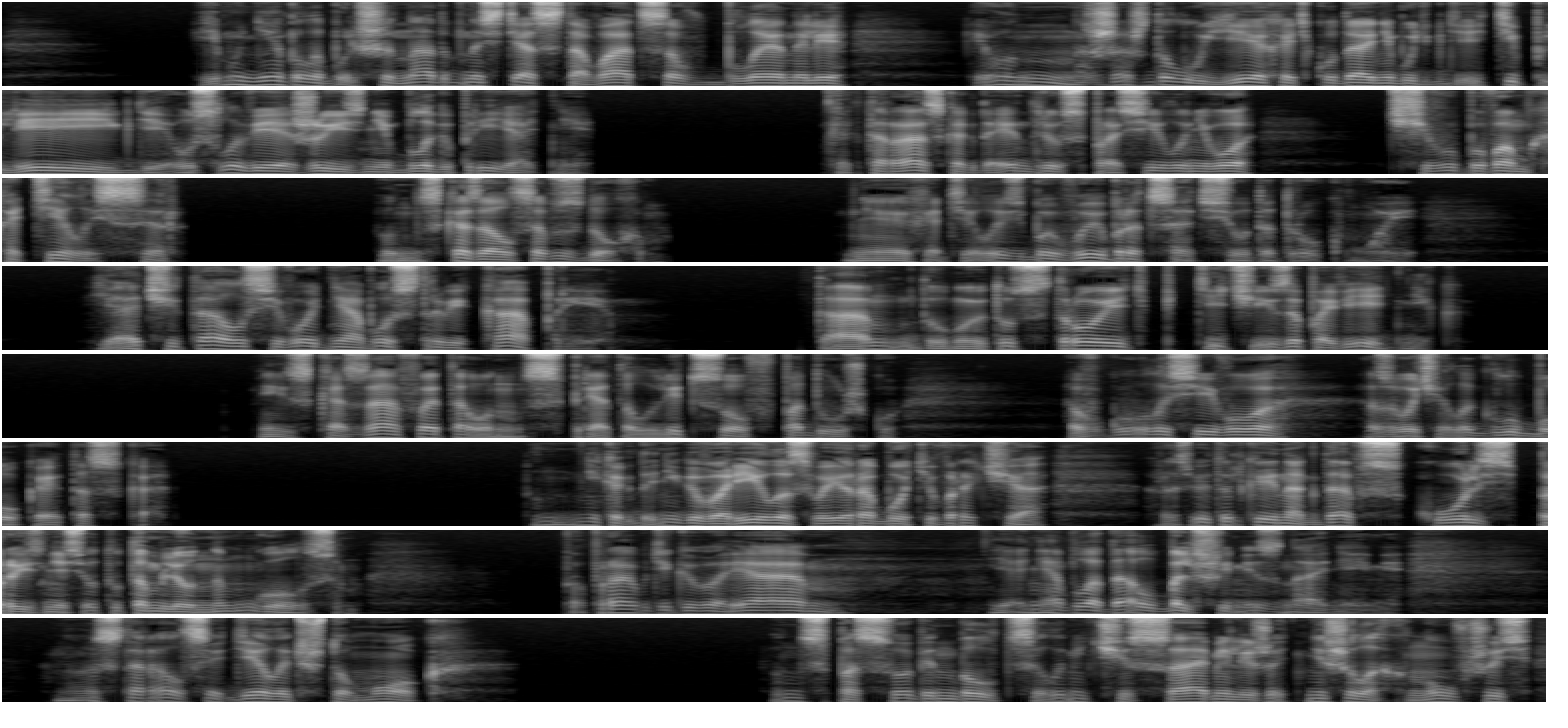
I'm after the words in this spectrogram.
Ему не было больше надобности оставаться в Бленнеле, и он жаждал уехать куда-нибудь, где теплее, где условия жизни благоприятнее. Как-то раз, когда Эндрю спросил у него, «Чего бы вам хотелось, сэр?» Он сказал со вздохом, «Мне хотелось бы выбраться отсюда, друг мой. Я читал сегодня об острове Капри. Там думают устроить птичий заповедник». И, сказав это, он спрятал лицо в подушку. В голосе его звучала глубокая тоска. Он никогда не говорил о своей работе врача, разве только иногда вскользь произнесет утомленным голосом. По правде говоря, я не обладал большими знаниями, но старался делать, что мог. Он способен был целыми часами лежать не шелохнувшись,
